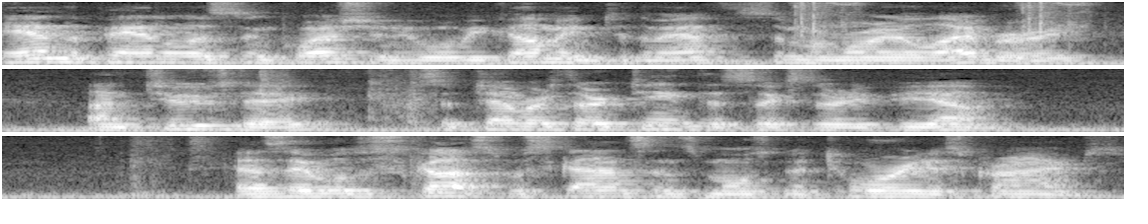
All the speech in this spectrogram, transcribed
and the panelists in question who will be coming to the Matheson Memorial Library on Tuesday, September 13th at 6:30 p.m. as they will discuss Wisconsin's most notorious crimes.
